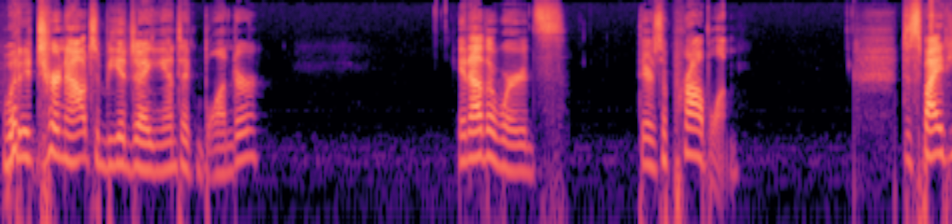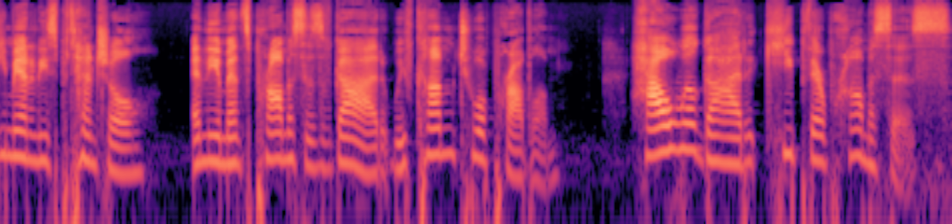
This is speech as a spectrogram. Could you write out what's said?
Would it turn out to be a gigantic blunder? In other words, there's a problem. Despite humanity's potential, and the immense promises of God, we've come to a problem. How will God keep their promises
